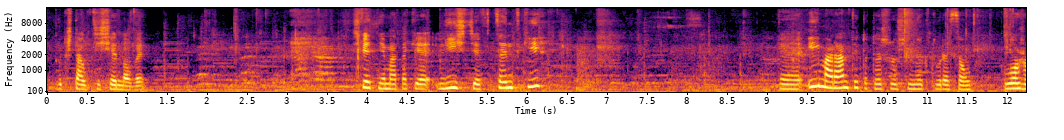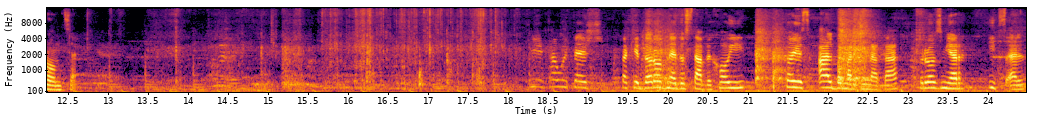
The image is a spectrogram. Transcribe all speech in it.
wykształci się nowy. Świetnie ma takie liście w centki. E, I maranty to też rośliny, które są łożące. Przyjechały też takie dorodne dostawy hoi. To jest albo marginata, rozmiar XL.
